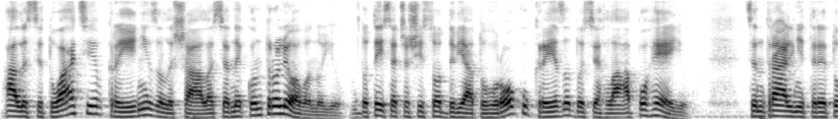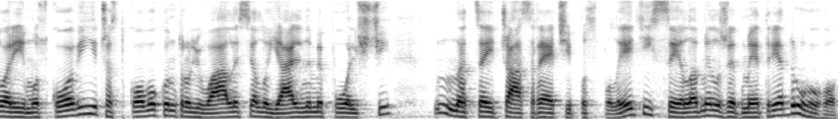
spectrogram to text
але ситуація в країні залишалася неконтрольованою. До 1609 року криза досягла апогею. Центральні території Московії частково контролювалися лояльними Польщі, на цей час Речі Посполитій силами Лжедмитрія II,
